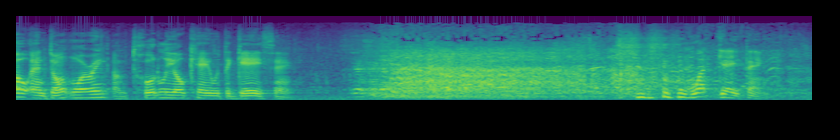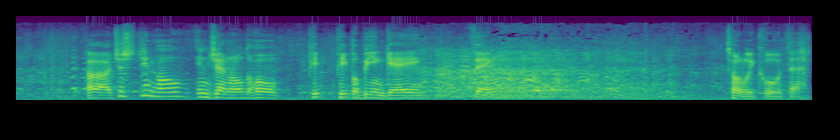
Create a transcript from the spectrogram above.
Oh, and don't worry, I'm totally okay with the gay thing. what gay thing? Uh, just, you know, in general, the whole pe- people being gay thing. Totally cool with that.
